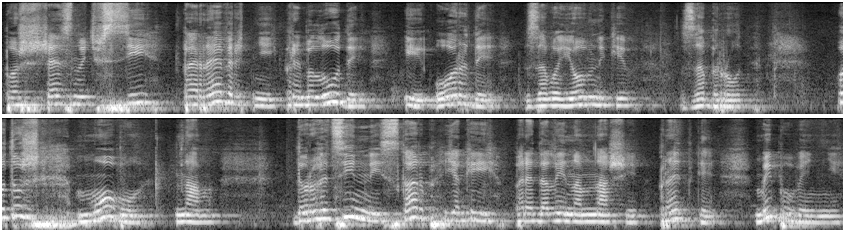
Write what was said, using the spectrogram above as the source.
Пощезнуть всі перевертні приблуди і орди завойовників заброд. Отож, мову нам дорогоцінний скарб, який передали нам наші предки, ми повинні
